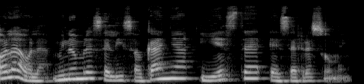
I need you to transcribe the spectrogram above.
Hola, hola, mi nombre es Elisa Ocaña y este es el resumen.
